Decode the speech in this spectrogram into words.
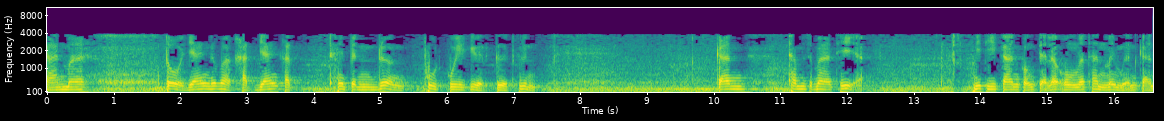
การมาโต้แย้งหรือว่าขัดแย้งขัดให้เป็นเรื่องพูดคุยเกิดเกิดขึ้น การทำสมาธิวิธีการของแต่ละองค์ละท่านไม่เหมือนกัน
